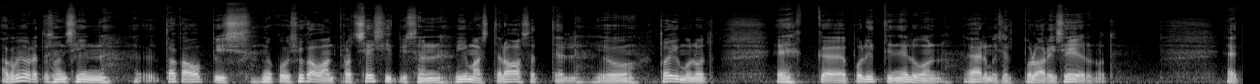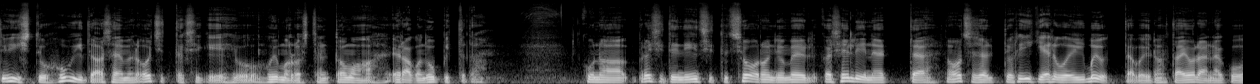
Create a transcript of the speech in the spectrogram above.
aga minu arvates on siin taga hoopis nagu sügavamad protsessid, mis on viimastel aastatel ju toimunud. ehk äh, poliitiline elu on äärmiselt polariseerunud et ühistu huvide asemel otsitaksegi ju võimalust ainult oma erakonda upitada kuna presidendi institutsioon on ju meil ka selline, et no otseselt ju riigielu ei mõjuta või noh, ta ei ole nagu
